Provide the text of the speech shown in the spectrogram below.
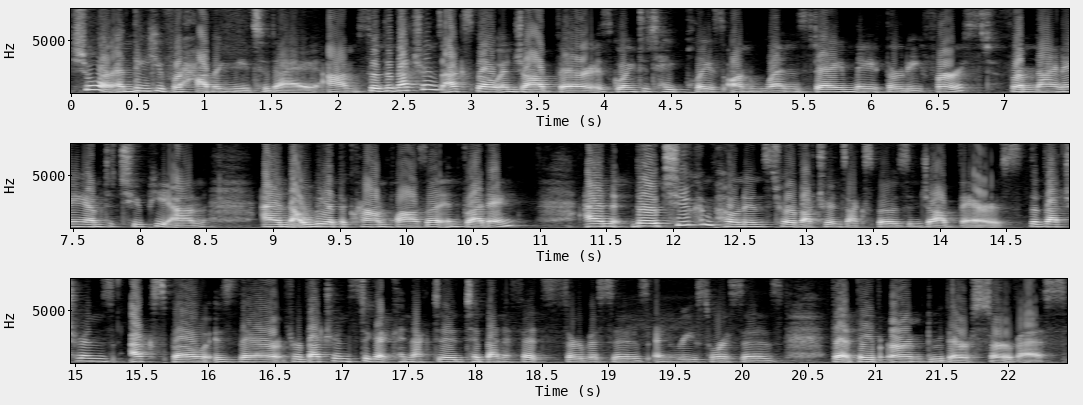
Sure, and thank you for having me today. Um, so the Veterans Expo and Job Fair is going to take place on Wednesday, May 31st from 9 a.m. to 2 p.m. and that will be at the Crowne Plaza in Reading. And there are two components to our Veterans Expos and Job Fairs. The Veterans Expo is there for veterans to get connected to benefits, services, and resources that they've earned through their service.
